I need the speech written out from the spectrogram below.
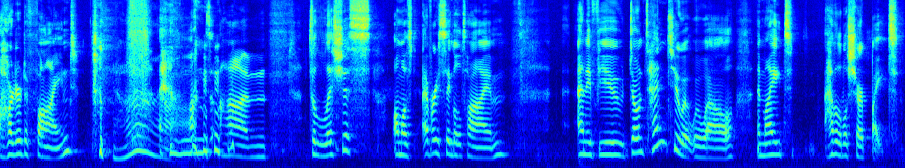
harder to find, and um, delicious almost every single time. And if you don't tend to it well, it might have a little sharp bite.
